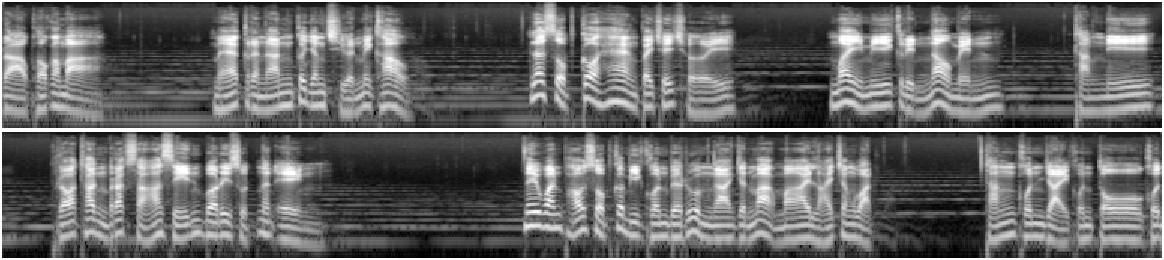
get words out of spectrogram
กล่าวขอขมา แม้กระนั้นก็ยังเฉือนไม่เข้า และศพก็แห้งไปเฉยๆ ไม่มีกลิ่นเน่าเหม็น ทั้งนี้เพราะท่านรักษาศีลบริสุทธิ์นั่นเอง ในวันเผาศพก็มีคนไปร่วมงานกันมากมายหลายจังหวัด ทั้งคนใหญ่คนโตคน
